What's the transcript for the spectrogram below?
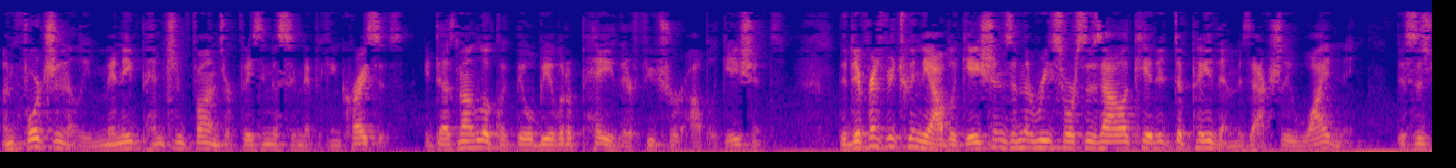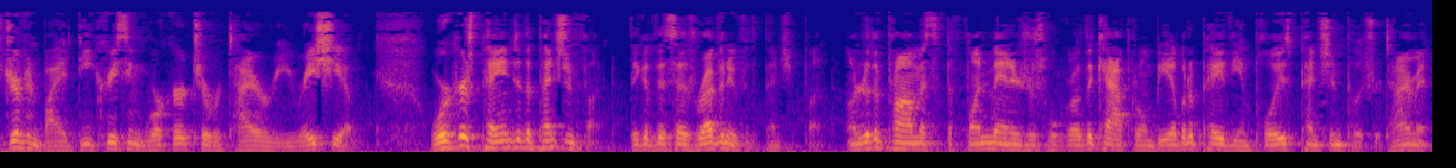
Unfortunately, many pension funds are facing a significant crisis. It does not look like they will be able to pay their future obligations. The difference between the obligations and the resources allocated to pay them is actually widening. This is driven by a decreasing worker to retiree ratio. Workers pay into the pension fund. Think of this as revenue for the pension fund, under the promise that the fund managers will grow the capital and be able to pay the employee's pension post-retirement.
